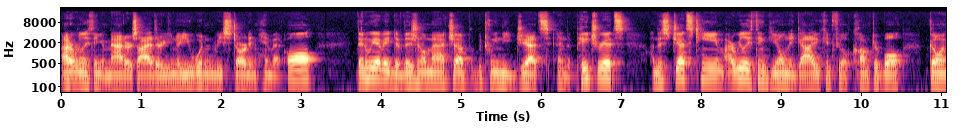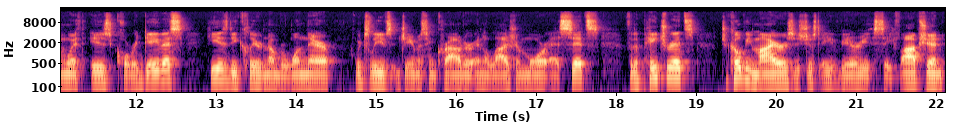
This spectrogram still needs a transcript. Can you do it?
I don't really think it matters either. You know, you wouldn't be starting him at all. Then we have a divisional matchup between the Jets and the Patriots. On this Jets team, I really think the only guy you can feel comfortable going with is Corey Davis. He is the clear number one there which leaves Jamison Crowder and Elijah Moore as sits. For the Patriots, Jakobi Meyers is just a very safe option.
